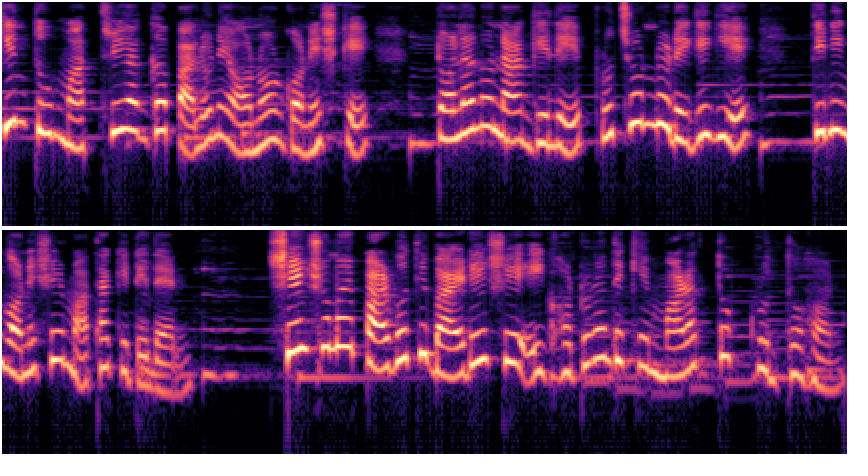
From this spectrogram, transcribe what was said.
কিন্তু মাতৃ আজ্ঞা পালনে অনর গণেশকে টলানো না গেলে প্রচণ্ড রেগে গিয়ে তিনি গণেশের মাথা কেটে দেন। সেই সময় পার্বতী বাইরে এসে এই ঘটনা দেখে মারাত্মক ক্রুদ্ধ হন।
